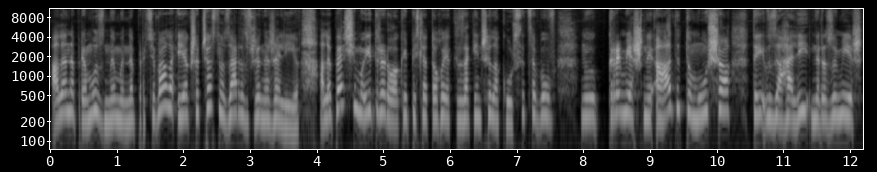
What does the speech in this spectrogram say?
але напряму з ними не працювала. І якщо чесно, зараз вже не жалію. Але перші мої три роки після того, як закінчила курси, це був ну кремішний ад, тому що ти взагалі не розумієш,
